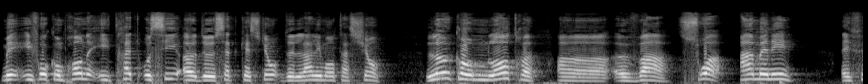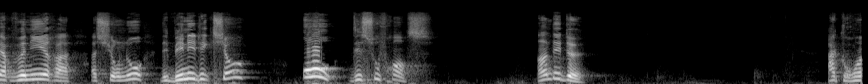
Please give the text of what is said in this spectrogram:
Mais il faut comprendre, il traite aussi euh, de cette question de l'alimentation l'un comme l'autre euh, va soit amener et faire venir euh, sur nous des bénédictions ou des souffrances. Un des deux. À Corinthe,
